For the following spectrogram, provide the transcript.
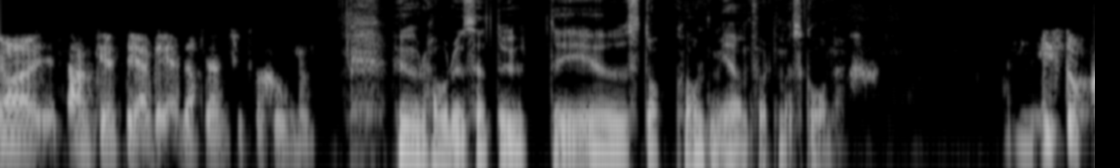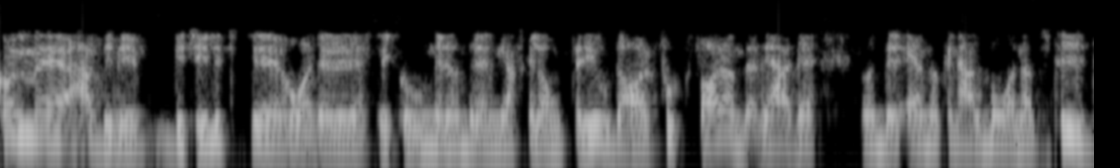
jag anser att vi är beredda för den situationen. Hur har det sett ut i Stockholm jämfört med Skåne? I Stockholm eh, hade vi betydligt eh, hårdare restriktioner under en ganska lång period och har fortfarande. Vi hade under en och en halv månads tid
